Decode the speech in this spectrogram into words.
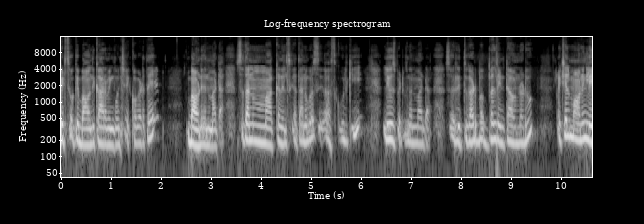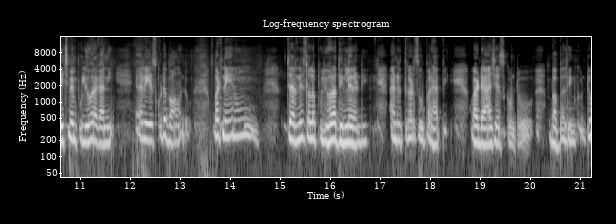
ఇట్స్ ఓకే బాగుంది కారం ఇంకొంచెం ఎక్కువ పెడితే బాగుండేది అనమాట సో తను మా అక్క తెలుసు కదా తను కూడా స్కూల్కి లీవ్స్ పెట్టుకుంది అనమాట సో రిత్తుగాడు బబ్బలు తింటా ఉన్నాడు. యాక్చువల్ మార్నింగ్ లేచి మేము పులిహోర కానీ అని వేసుకుంటే బాగుండు. బట్ నేను జర్నీస్లలో పులిహోర తినలేనండి. అండ్ రిత్తుగాడు సూపర్ హ్యాపీ. వాడు డ్యాన్స్ చేసుకుంటూ బబ్బలు తినుకుంటూ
